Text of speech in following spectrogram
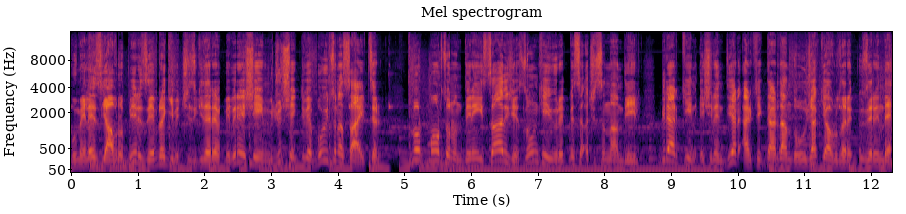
Bu melez yavru bir zebra gibi çizgilere ve bir eşeğin vücut şekli ve boyutuna sahiptir. Lord Morton'un deneyi sadece zonkeyi üretmesi açısından değil, bir erkeğin eşinin diğer erkeklerden doğacak yavruları üzerinde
